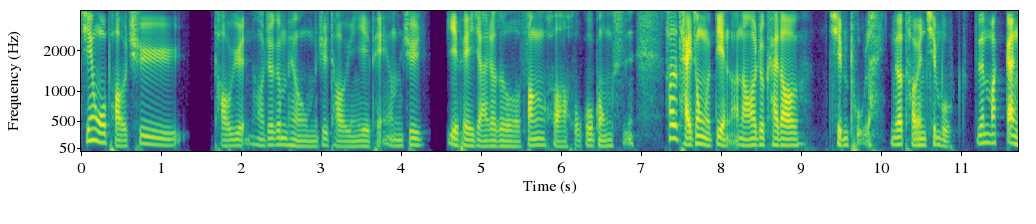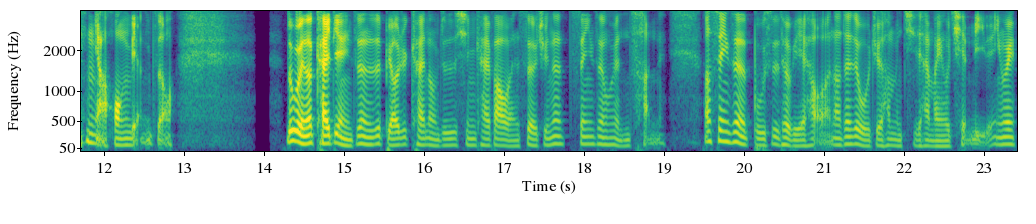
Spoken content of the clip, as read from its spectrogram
今天我跑去桃园，然后就跟朋友我们去桃园夜配，我们去夜配一家叫做芳华火锅公司，它是台中的店啦，然后就开到青浦来，你知道桃园青浦真妈干牙荒凉，你知道吗？如果你要开店，你真的是不要去开那种就是新开发完社区，那生意真的会很惨呢。那生意真的不是特别好啊。那但是我觉得他们其实还蛮有潜力的，因为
